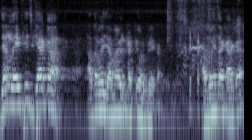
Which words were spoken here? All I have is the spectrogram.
Then life is కేక. అదర్వైజ్ అమ్మాయిలు కట్టేవారు పేక. అర్థమైందా కాక?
